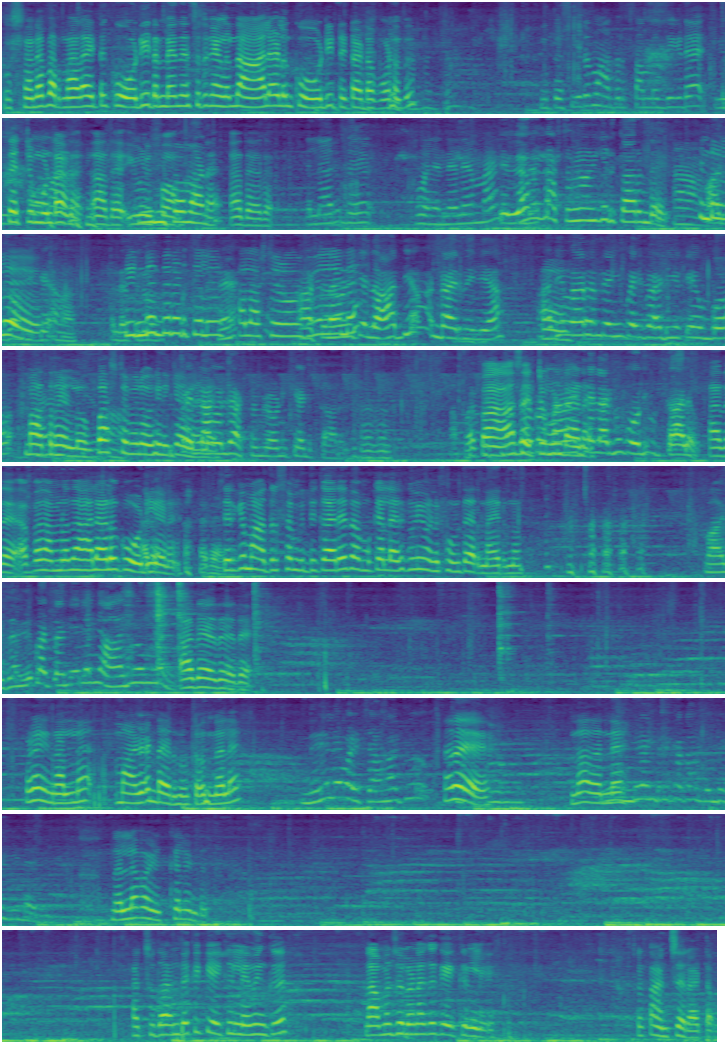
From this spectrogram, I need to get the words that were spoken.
കൃഷ്ണന്റെ പിറന്നാളായിട്ട് കോടി ഇടണ്ടെന്ന് വെച്ചിട്ട് ഞങ്ങൾ നാലാളും കോടി ഇട്ടിട്ടാട്ടോ പോണത്. മുത്തശ്ശിയുടെ മാതൃസമിതിയുടെ സെറ്റും മുണ്ടാണ്. അതെ യൂണിഫോം ആണ്. അതെ അതെ. എല്ലാരും പിന്നെന്തിനെടുക്കൽ പോലെ തന്നെയല്ലേ അമ്മ? എല്ലാം ഒരു അഷ്ടമി മണിക്ക് എടുക്കാറുണ്ട്? ഉണ്ടല്ലേ? ആ. അല്ല, ആദ്യം ഉണ്ടായിരുന്നില്ല. ആദ്യം വേറെ എന്തെങ്കിലും പരിപാടിയൊക്കെ ആകുമ്പോ മാത്രമേ ഉള്ളൂ. ഇപ്പൊ അഷ്ടമി രോഹിണിക്കാണ് എല്ലാവരും അഷ്ടമി മണിക്ക് എടുക്കാറ് അപ്പൊ ആ സെറ്റും എല്ലാവർക്കും കോടി അതെ. അപ്പൊ നമ്മൾ നാലാൾ കോടിയാണ്. ശരിക്കും മാതൃസമിതിക്കാരെ നമുക്ക് എല്ലാവർക്കും യൂണിഫോം തരണായിരുന്നു. അതെ അതെ അതെ. ഇപ്പോഴേ നല്ല മഴ ഉണ്ടായിരുന്നു കേട്ടോ ഇന്നലെ. അതെ. എന്നാ തന്നെ? നല്ല വഴുക്കലുണ്ട്. അച്യുതാനന്ദൊക്കെ കേക്കില്ലേ നിങ്ങക്ക്? നാമജുലണൊക്കെ കേക്കില്ലേ? ഒക്കെ കാണിച്ചു തരാം കേട്ടോ.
